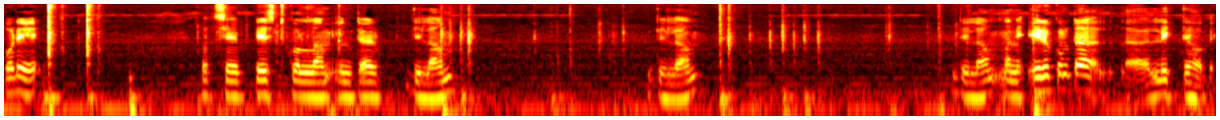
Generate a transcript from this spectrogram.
পরে হচ্ছে পেস্ট করলাম ইন্টার দিলাম দিলাম দিলাম মানে এরকমটা লিখতে হবে।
